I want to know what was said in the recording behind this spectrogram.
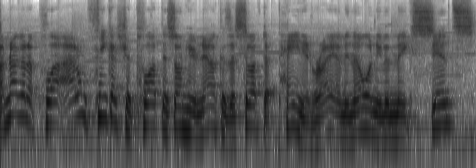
I'm not going to plot, I don't think I should plot this on here now because I still have to paint it, right? I mean, that wouldn't even make sense.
